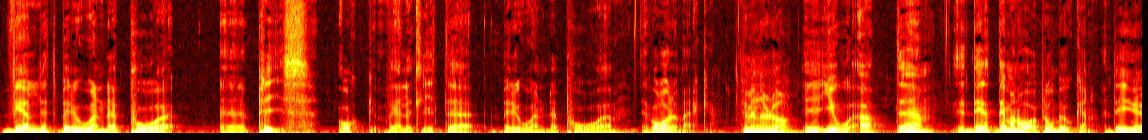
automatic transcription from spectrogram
väldigt beroende på eh, pris och väldigt lite beroende på eh, varumärke. Hur menar du då? Eh, jo, att eh, det, det man har i plånboken det är ju,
